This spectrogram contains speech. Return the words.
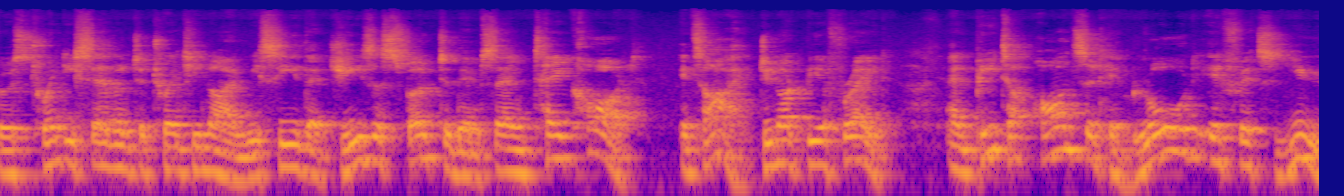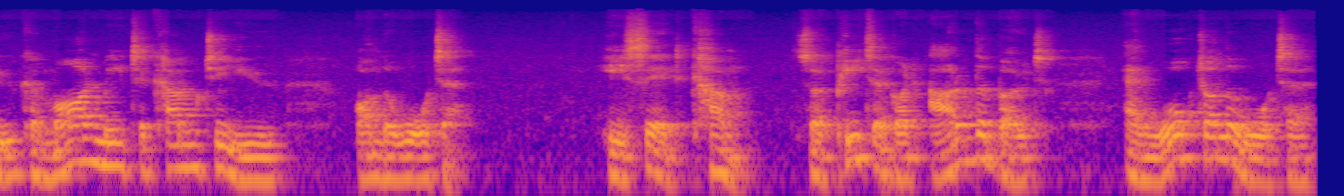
verse 27 to 29, we see that Jesus spoke to them, saying, Take heart, it's I, do not be afraid. And Peter answered him, Lord, if it's you, command me to come to you on the water. He said, Come. So Peter got out of the boat and walked on the water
